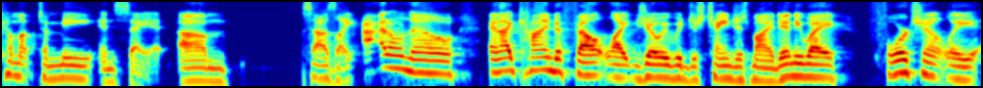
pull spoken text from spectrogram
come up to me and say it. Um, so I was like, I don't know. And I kind of felt like Joey would just change his mind anyway. Fortunately,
